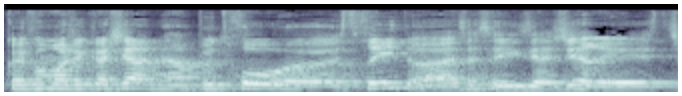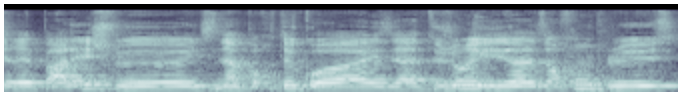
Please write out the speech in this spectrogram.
quand il faut manger cachère, mais un peu trop euh, strict, ah, ça c'est exagéré, se tirer par les cheveux, ils disent n'importe quoi, ils, toujours ils en font plus.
